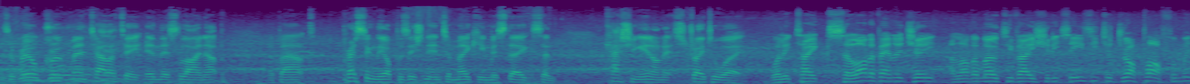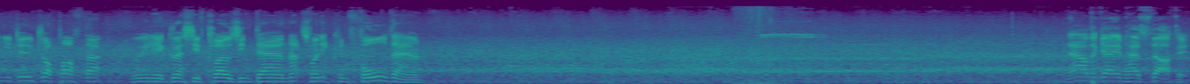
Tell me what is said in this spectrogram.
It's a real group mentality in this lineup about pressing the opposition into making mistakes and cashing in on it straight away. Well, it takes a lot of energy, a lot of motivation. It's easy to drop off, and when you do drop off that really aggressive closing down, that's when it can fall down. Now the game has started.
